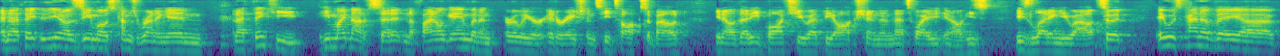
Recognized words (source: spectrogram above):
And I think you know Zimos comes running in, and I think he he might not have said it in the final game, but in earlier iterations he talks about you know that he bought you at the auction, and that's why you know he's he's letting you out. So it it was kind of a uh,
